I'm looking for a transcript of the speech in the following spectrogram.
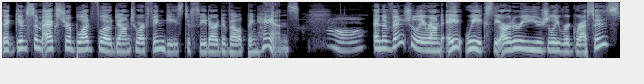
that gives some extra blood flow down to our fingies to feed our developing hands. And eventually, around eight weeks, the artery usually regresses,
